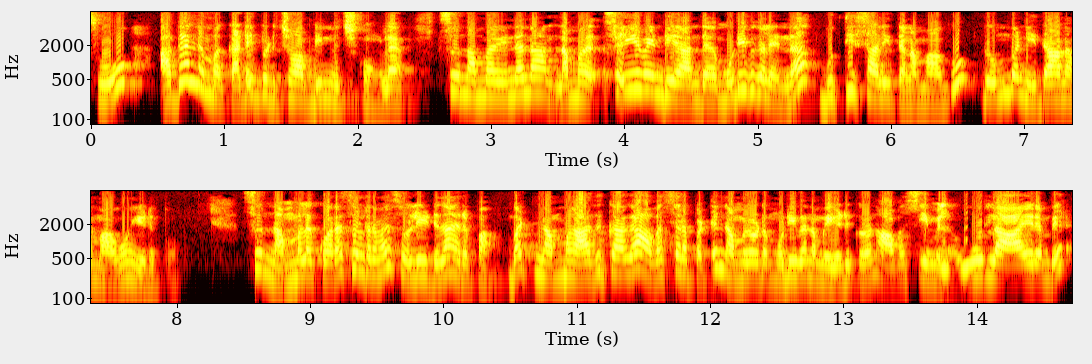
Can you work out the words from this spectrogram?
சோ அதை நம்ம கடைபிடிச்சோம் அப்படின்னு வச்சுக்கோங்களேன். சோ நம்ம என்னன்னா நம்ம செய்ய வேண்டிய அந்த முடிவுகள் என்ன? புத்திசாலித்தனமாகவும் ரொம்ப நிதானமாகவும் எடுப்போம். சோ நம்மளை குறை சொல்றவன் சொல்லிட்டு தான் இருப்பான். பட் நம்ம அதுக்காக அவசரப்பட்டு நம்மளோட முடிவை நம்ம எடுக்கணும்னு அவசியம் இல்லை. ஊர்ல ஆயிரம் பேர்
